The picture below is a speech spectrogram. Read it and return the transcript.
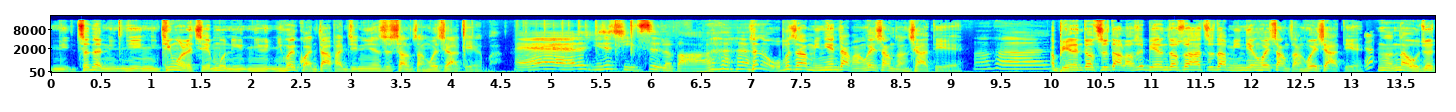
你真的你你你听我的节目，你你你会管大盘今天是上涨或下跌吗？哎，那已经是其次了吧？真的，我不知道明天大盘会上涨下跌嗯哼，啊，别人都知道，老师别人都说他知道明天会上涨会下跌，那那我就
